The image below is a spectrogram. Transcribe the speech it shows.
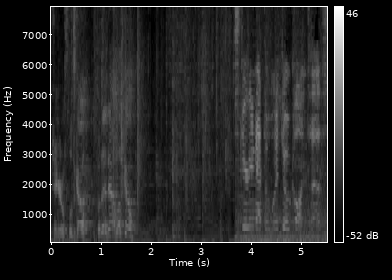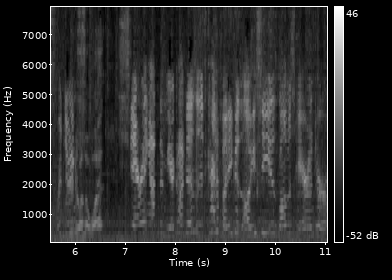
Okay, girls, let's go. Put that down. Let's go. Staring at the window contest. We're doing- You're doing the what? staring at the mirror contest, and it's kind of funny because all you see is Mama's hair and her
